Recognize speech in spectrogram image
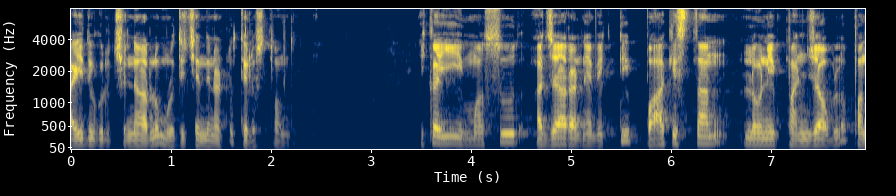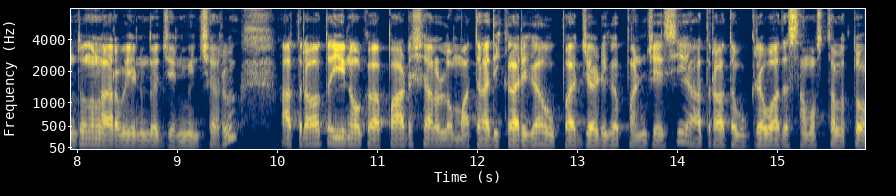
ఐదుగురు చిన్నారులు మృతి చెందినట్లు తెలుస్తోంది. ఇక ఈ మసూద్ అజార్ అనే వ్యక్తి పాకిస్తాన్లోని పంజాబ్లో పంతొమ్మిది వందల అరవై ఎనిమిదిలో జన్మించారు. ఆ తర్వాత ఈయన ఒక పాఠశాలలో మతాధికారిగా ఉపాధ్యాయుడిగా పనిచేసి ఆ తర్వాత ఉగ్రవాద సంస్థలతో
